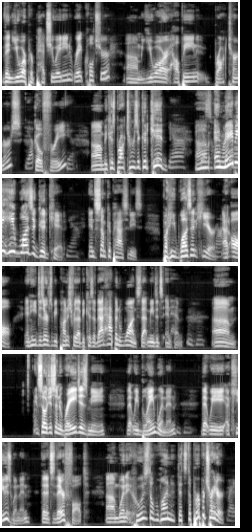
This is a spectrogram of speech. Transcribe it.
then you are perpetuating rape culture um, you are helping brock turners Yep. go free Yeah. um, because brock turner's a good kid yeah. um, has a whole and maybe he was a good kid Yeah. in some capacities, but he wasn't here Not at all, and he deserves to be punished for that because if that happened once, that means it's in him. hmm Um, and so it just enrages me that we blame women, hmm that we accuse women, that it's their fault. Um, when it, who's the one that's the perpetrator? Right.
